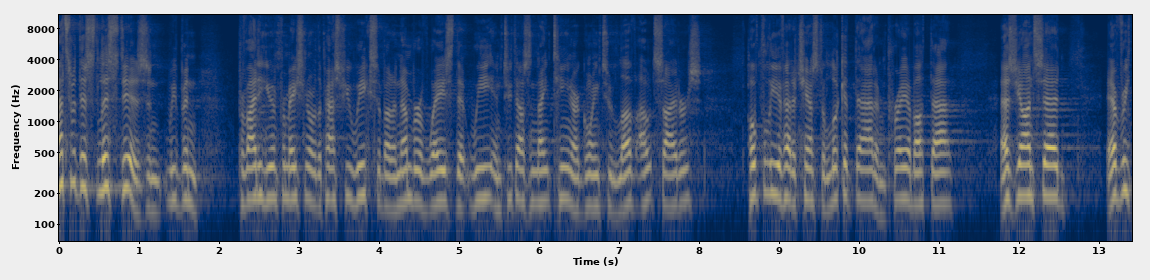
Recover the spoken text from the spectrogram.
That's what this list is. And we've been providing you information over the past few weeks about a number of ways that we in 2019 are going to love outsiders. Hopefully, you've had a chance to look at that and pray about that. As Jan said, every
